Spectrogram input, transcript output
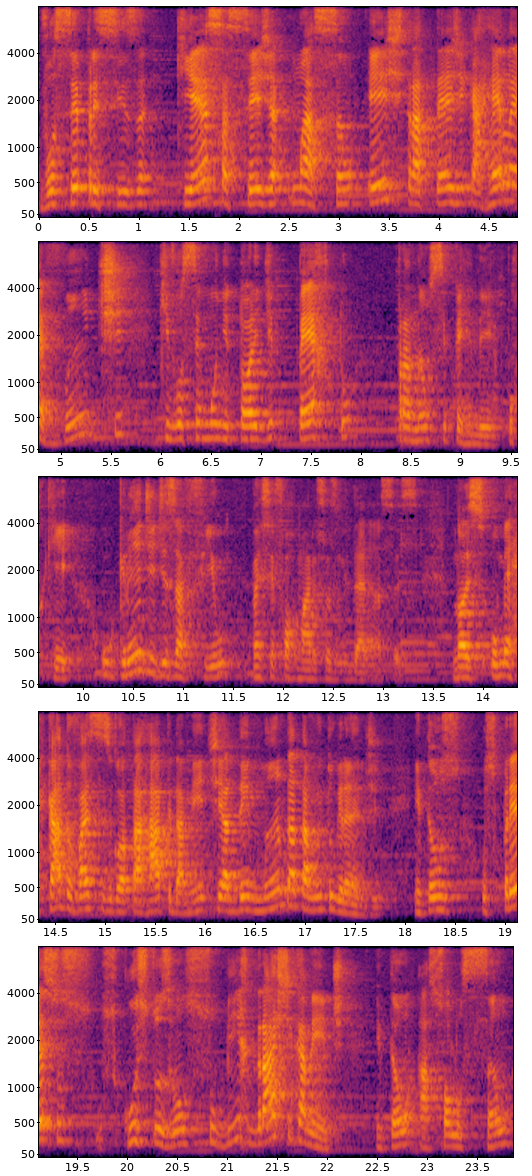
Você precisa que essa seja uma ação estratégica relevante que você monitore de perto para não se perder, porque o grande desafio vai ser formar essas lideranças. Nós, o mercado vai se esgotar rapidamente e a demanda está muito grande. Então os, os preços, os custos vão subir drasticamente. Então a solução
